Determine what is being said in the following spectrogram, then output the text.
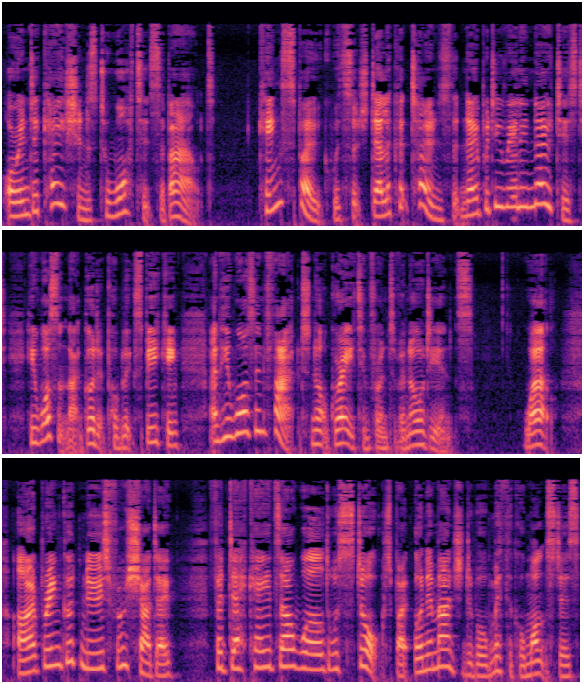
or indication as to what it's about. King spoke with such delicate tones that nobody really noticed he wasn't that good at public speaking, and he was, in fact, not great in front of an audience. Well, I bring good news from Shadow. For decades, our world was stalked by unimaginable mythical monsters.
